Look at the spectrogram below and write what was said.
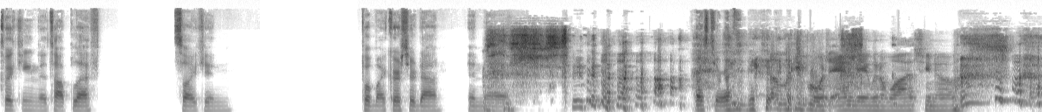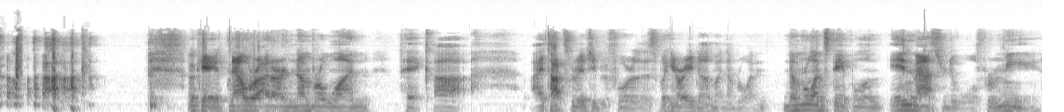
clicking the top left so I can put my cursor down and uh, to. I'm looking for which anime I'm gonna watch, you know. okay, now we're at our number one pick. Uh, I talked to Reggie before this, but he already knows my number one. Number one staple in, in Master Duel for me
